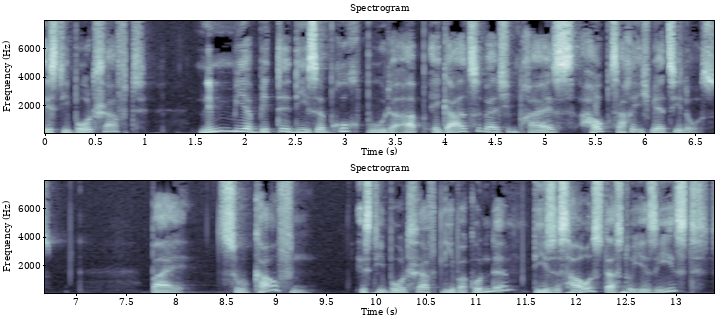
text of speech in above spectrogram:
ist die Botschaft, nimm mir bitte diese Bruchbude ab, egal zu welchem Preis, Hauptsache ich werde sie los. Bei zu kaufen ist die Botschaft, lieber Kunde, dieses Haus, das du hier siehst,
